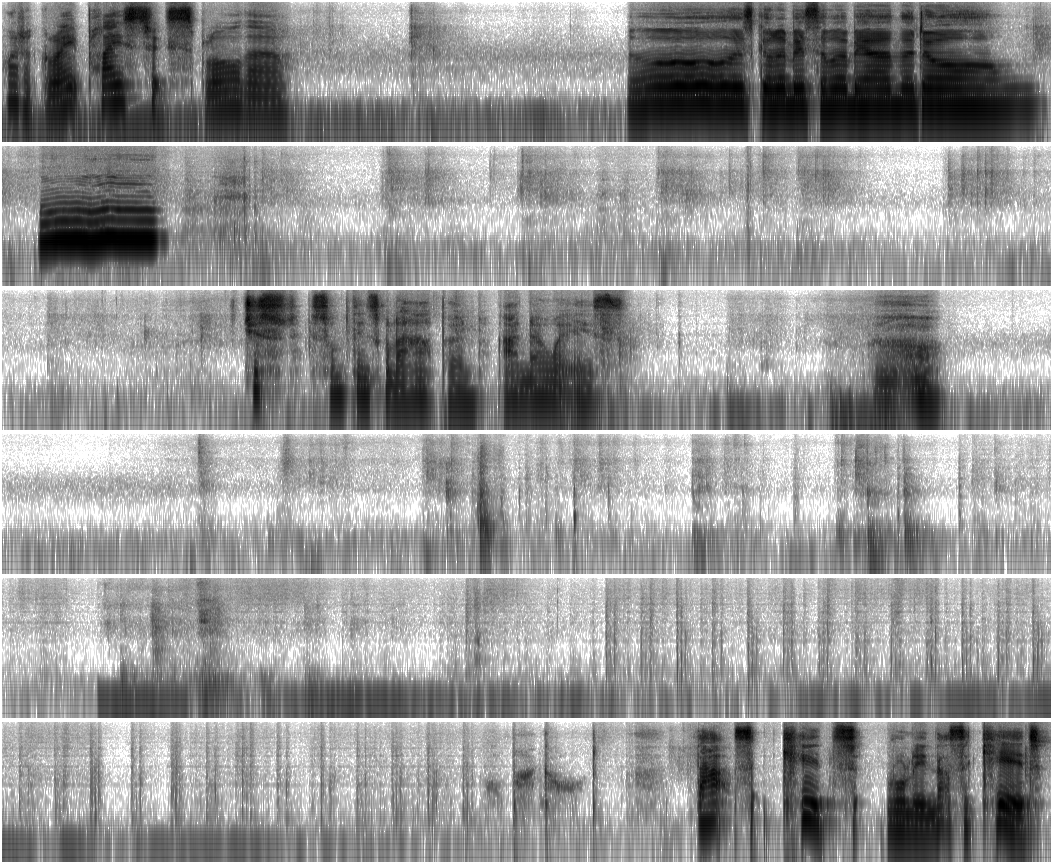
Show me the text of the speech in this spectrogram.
What a great place to explore, though. Oh, there's gonna be someone behind the door. Ooh. Just something's going to happen. I know it is. That's kids running. That's a kid.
